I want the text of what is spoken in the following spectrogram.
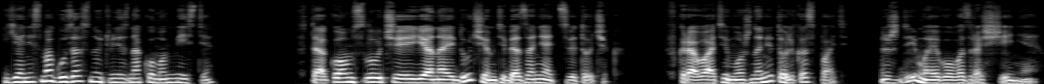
Я не смогу заснуть в незнакомом месте. В таком случае я найду, чем тебя занять, цветочек. В кровати можно не только спать. Жди моего возвращения.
